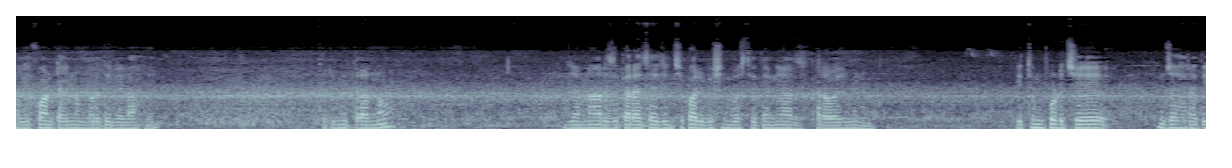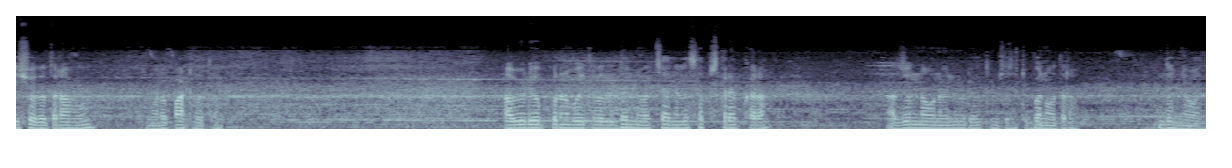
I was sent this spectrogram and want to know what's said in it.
खाली कॉन्टॅक्ट नंबर दिलेला आहे. तरी मित्रांनो ज्यांना अर्ज करायचा आहे ज्यांची क्वालिफिकेशन बसते त्यांनी अर्ज करावा ही विनंती. इथून पुढचे जाहिराती शोधत राहू. तुम्हाला पाठवतो. हा व्हिडिओ पूर्ण बघितल्याबद्दल धन्यवाद. चॅनलला सबस्क्राईब करा. अजून नवनवीन व्हिडिओ तुमच्यासाठी बनवत राहा. धन्यवाद.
